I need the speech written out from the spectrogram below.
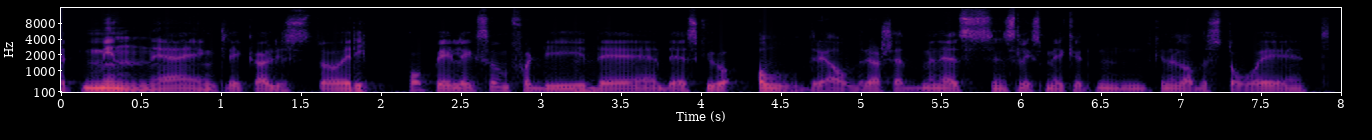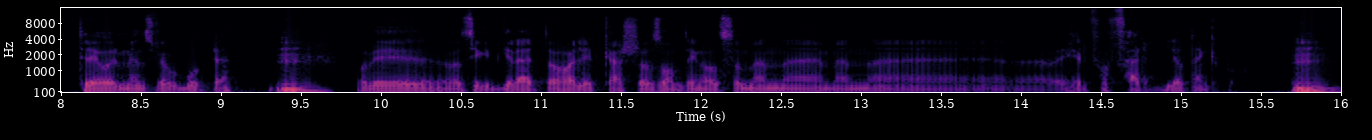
et minne jeg egentlig ikke har lyst til å rippe opp i, liksom. Fordi det, det skulle jo aldri, aldri ha skjedd. Men jeg syns liksom ikke kunne, kunne la det stå i tre år mens vi var borte. Mm. Og vi, det var sikkert greit å ha litt cash og sånne ting også, men, eh, men eh, helt forferdelig å tenke på. Mm.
